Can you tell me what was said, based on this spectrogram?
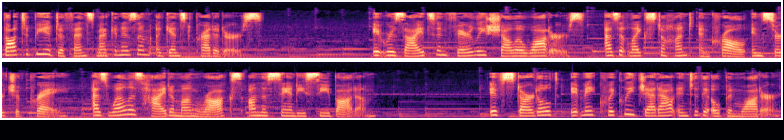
thought to be a defense mechanism against predators. It resides in fairly shallow waters, as it likes to hunt and crawl in search of prey, as well as hide among rocks on the sandy sea bottom. If startled, it may quickly jet out into the open water.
